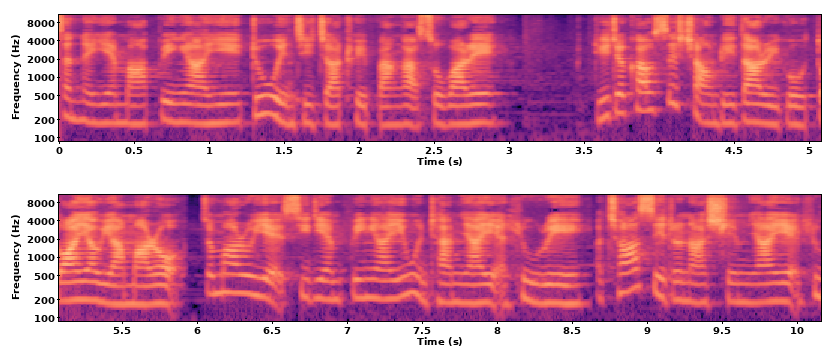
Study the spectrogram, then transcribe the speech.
12ရက်မှာပညာရေးဒူဝင်ကြီးကြားထွေးပန်းကဆိုပါတယ်။ ဒီတစ်ခေါက်စစ်ဆောင်ဒေသတွေကိုတွားရောက်ရမှာတော့ကျမတို့ရဲ့ CDM ပညာရေးဝန်ထမ်းများရဲ့အလှူတွေအခြားစေတနာရှင်များရဲ့လှူ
